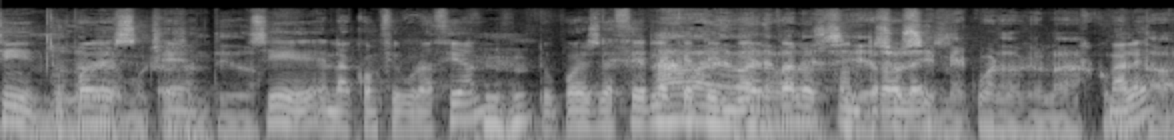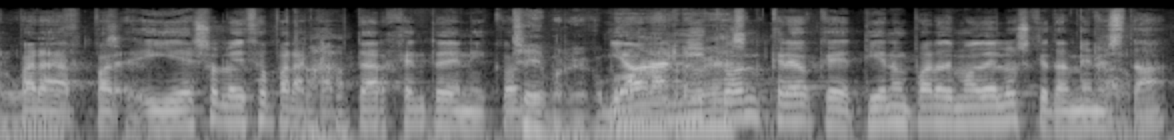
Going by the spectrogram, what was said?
Sí, tú puedes. Mucho eh, sentido. Sí, en la configuración, tú puedes decirle que ah, te invierta los controles. Sí, me acuerdo que lo has comentado para, Y eso lo hizo para captar gente de Nikon. Sí, porque como y ahora Nikon creo que tiene un par de modelos que también está.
